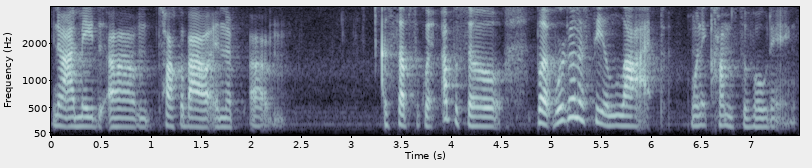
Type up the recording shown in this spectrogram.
you know, I made um, talk about in a, um, a subsequent episode, but we're going to see a lot when it comes to voting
